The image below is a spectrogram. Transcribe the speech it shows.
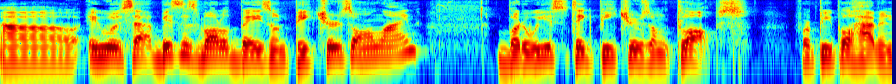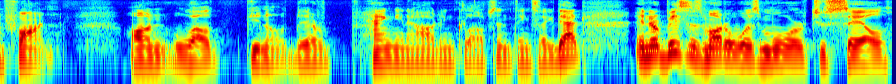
uh, it was a business model based on pictures online. But we used to take pictures on clubs for people having fun on while you know they're hanging out in clubs and things like that. And our business model was more to sell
